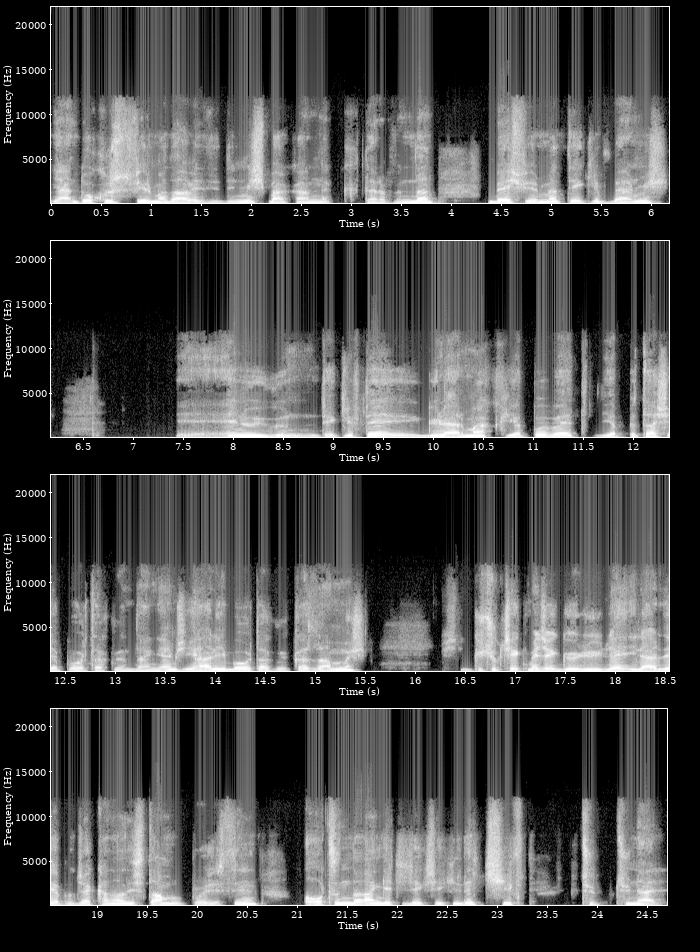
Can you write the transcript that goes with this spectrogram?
yani 9 firma davet edilmiş bakanlık tarafından 5 firma teklif vermiş ee, en uygun teklif de Gülermak Yapı ve Yapı Taş Yapı ortaklığından gelmiş. İhaleyi bu ortaklık kazanmış. Küçük Çekmece Gölü ile ileride yapılacak Kanal İstanbul projesinin altından geçecek şekilde çift tüp tünel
